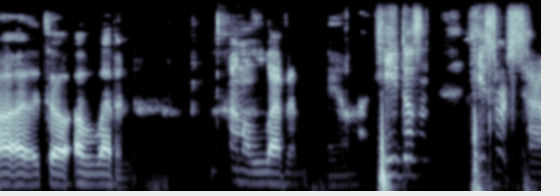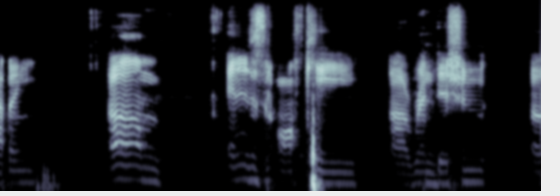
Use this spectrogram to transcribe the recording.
uh it's a eleven. An eleven. He doesn't. He starts tapping. Um, and it is an off-key uh, rendition of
